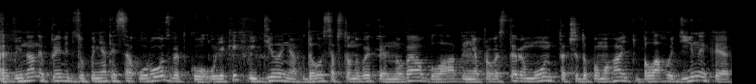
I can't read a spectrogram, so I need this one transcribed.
Е, Війна не привід зупинятися у розвитку. У яких відділеннях вдалося встановити нове обладнання, провести ремонт та чи допомагають благодійники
